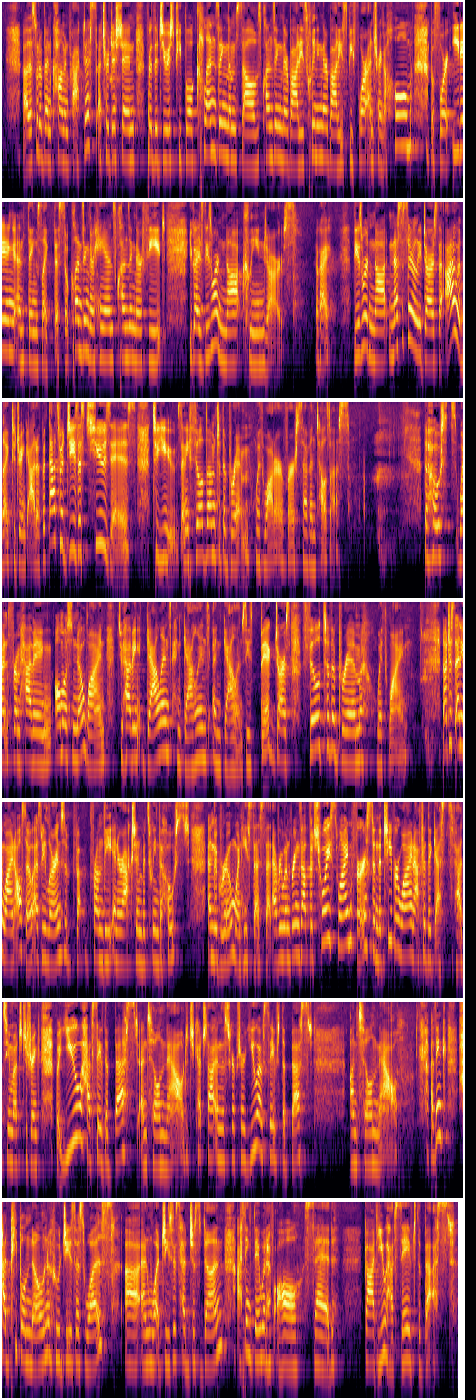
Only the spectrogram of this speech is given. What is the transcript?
Uh, this would have been common practice, a tradition for the Jewish people cleansing themselves, cleansing their bodies, cleaning their bodies before entering a home, before eating, and things like this. So, cleansing their hands, cleansing their feet. You guys, these were not clean jars, okay? These were not necessarily jars that I would like to drink out of, but that's what Jesus chooses to use. And he filled them to the brim with water, verse 7 tells us. The hosts went from having almost no wine to having gallons and gallons and gallons, these big jars filled to the brim with wine. Not just any wine, also, as we learned from the interaction between the host and the groom when he says that everyone brings out the choice wine first and the cheaper wine after the guests have had too much to drink. But you have saved the best until now. Did you catch that in the scripture? You have saved the best until now. I think, had people known who Jesus was uh, and what Jesus had just done, I think they would have all said, God, you have saved the best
